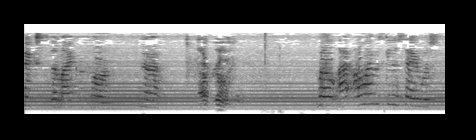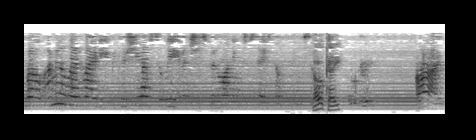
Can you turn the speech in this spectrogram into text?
fixed the microphone. Yeah. Not really. Well, I, all I was going to say was, well, I'm going to let Heidi because she has to leave and she's been wanting to say something. So. Okay. All right,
